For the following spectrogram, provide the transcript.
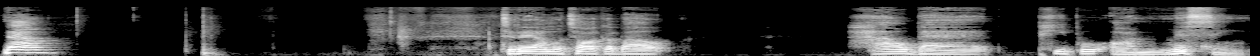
Now, today I'm going to talk about how bad people are missing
